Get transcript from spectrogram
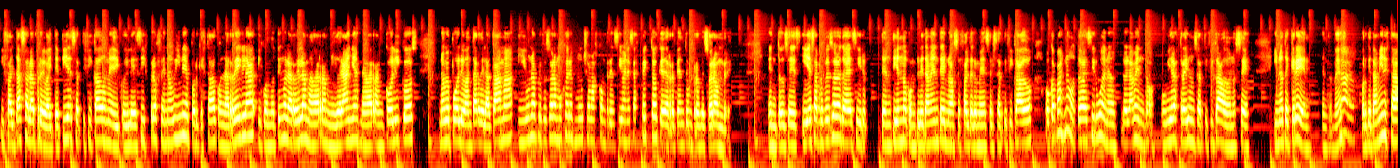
y faltás a la prueba y te pide certificado médico y le decís, profe, no vine porque estaba con la regla y cuando tengo la regla me agarran migrañas, me agarran cólicos, no me puedo levantar de la cama. Y una profesora mujer es mucho más comprensiva en ese aspecto que de repente un profesor hombre. Entonces, y esa profesora te va a decir, te entiendo completamente, no hace falta que me des el certificado, o capaz no, te va a decir, bueno, lo lamento, hubieras traído un certificado, no sé y no te creen, ¿entendés? Porque también está,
